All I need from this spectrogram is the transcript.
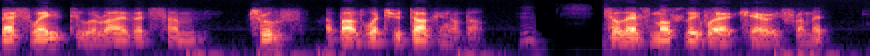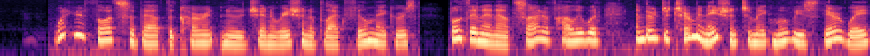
best way to arrive at some truth about what you're talking about. So that's mostly what I carry from it. What are your thoughts about the current new generation of black filmmakers, both in and outside of Hollywood, and their determination to make movies their way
